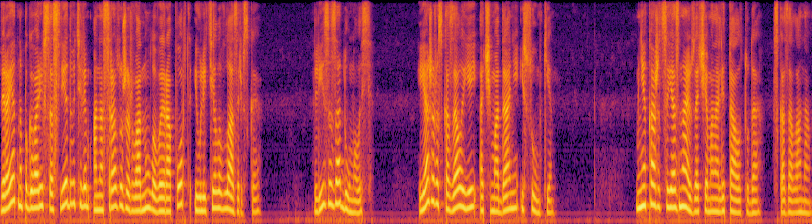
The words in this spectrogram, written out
Вероятно, поговорив со следователем, она сразу же рванула в аэропорт и улетела в Лазаревское. Лиза задумалась. Я же рассказала ей о чемодане и сумке. «Мне кажется, я знаю, зачем она летала туда», — сказала она.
